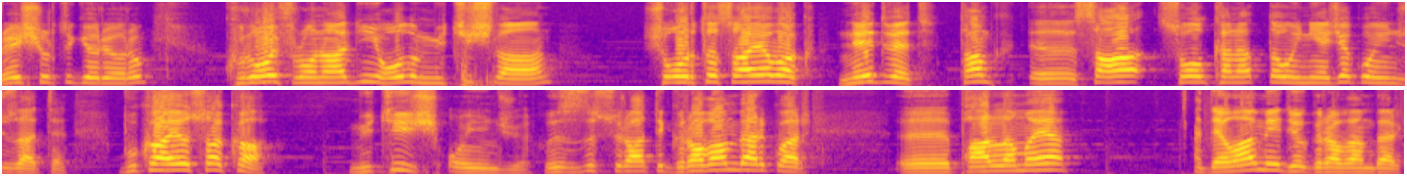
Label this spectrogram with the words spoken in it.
Rashford'u görüyorum. Cruyff, Ronaldinho oğlum müthiş lan. Şu orta sahaya bak. Nedved tam e, sağ sol kanatta oynayacak oyuncu zaten. Bukayo Saka müthiş oyuncu. Hızlı süratli Gravenberg var. E, parlamaya Devam ediyor Gravenberg.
